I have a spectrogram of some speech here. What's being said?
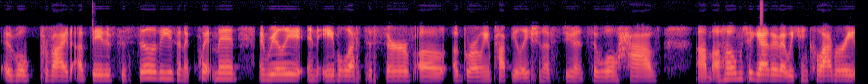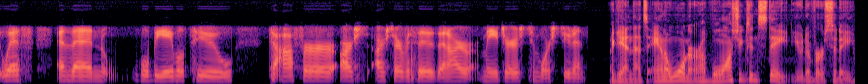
It will provide updated facilities and equipment and really enable us to serve a, a growing population of students. So we'll have um, a home together that we can collaborate with, and then we'll be able to to offer our our services and our majors to more students. Again, that's Anna Warner of Washington State University.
